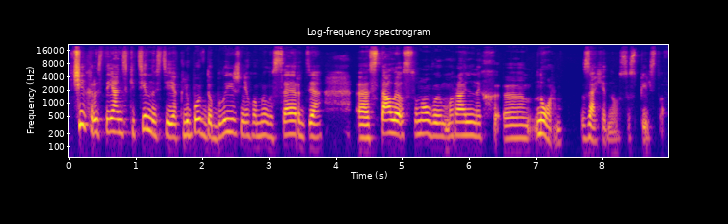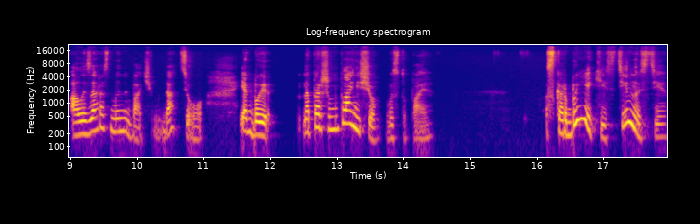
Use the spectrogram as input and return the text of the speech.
Чи християнські цінності, як любов до ближнього, милосердя, е, стали основою моральних е, норм західного суспільства. Але зараз ми не бачимо да, цього. Якби на першому плані що виступає? скарби якісь цінності,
